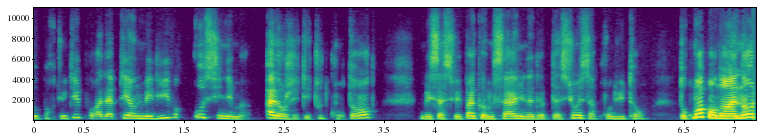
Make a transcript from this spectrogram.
opportunité pour adapter un de mes livres au cinéma. Alors j'étais toute contente, mais ça ne se fait pas comme ça, une adaptation, et ça prend du temps. Donc moi, pendant un an,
